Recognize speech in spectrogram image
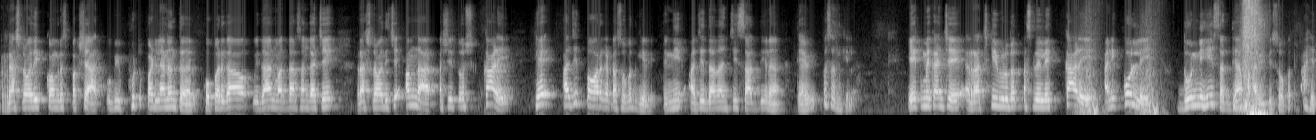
राष्ट्रवादी काँग्रेस पक्षात उभी फूट पडल्यानंतर कोपरगाव विधान मतदारसंघाचे राष्ट्रवादीचे आमदार आशुतोष काळे हे अजित पवार गटासोबत गेले. त्यांनी अजितदादांची साथ देणं त्यावेळी पसंत केलं. एकमेकांचे राजकीय विरोधक असलेले काळे आणि कोल्हे दोन्हीही सध्या महायुतीसोबत आहेत.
